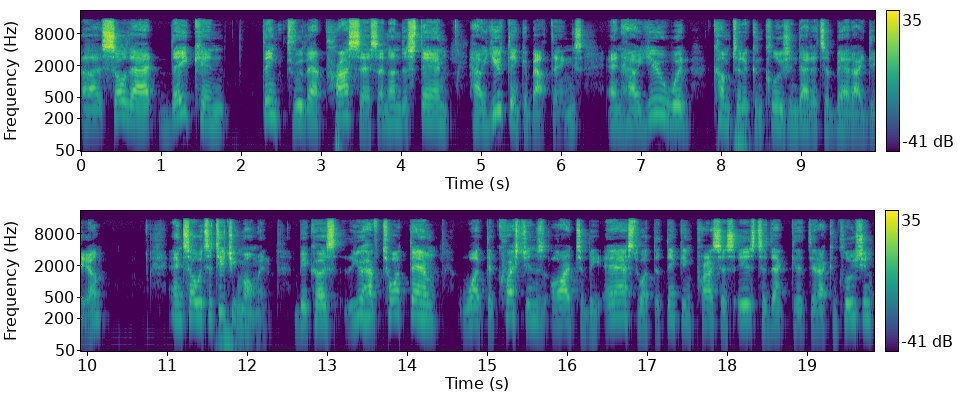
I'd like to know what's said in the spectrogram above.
uh, so that they can think through that process and understand how you think about things and how you would come to the conclusion that it's a bad idea. And so it's a teaching moment because you have taught them what the questions are to be asked, what the thinking process is to that to that conclusion,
